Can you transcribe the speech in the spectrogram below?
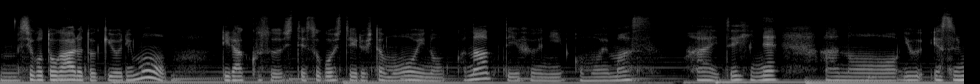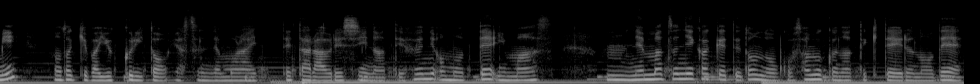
々、うん、仕事がある時よりもリラックスして過ごしている人も多いのかなっていうふうに思います。はい、ぜひね、あのー、休みの時はゆっくりと休んでもらえてたら嬉しいなっていうふうに思っています。うん、年末にかけてどんどんこう寒くなってきているので、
